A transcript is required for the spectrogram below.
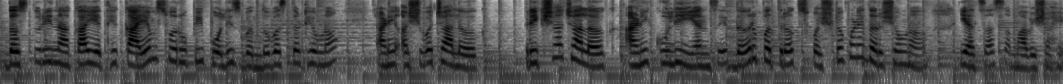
दस्तुरी नाका येथे कायमस्वरूपी पोलीस बंदोबस्त ठेवणं आणि अश्वचालक रिक्षा चालक आणि कुली यांचे दरपत्रक स्पष्टपणे दर्शवणं याचा समावेश आहे.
